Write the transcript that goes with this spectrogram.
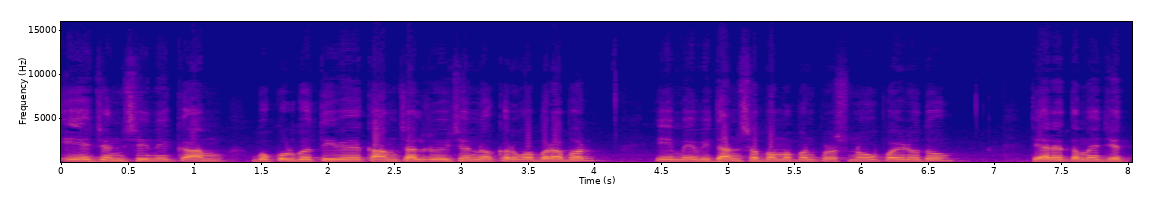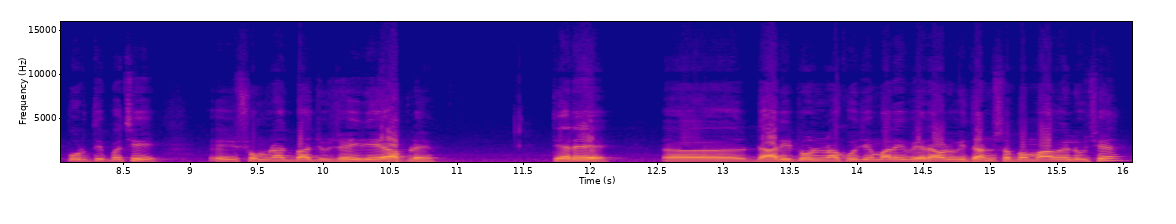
એ એજન્સીની કામ ગોકુળ ગતિએ કામ ચાલી રહ્યું છે ન કરવા બરાબર. એ મેં વિધાનસભામાં પણ પ્રશ્ન ઉપાડ્યો હતો. ત્યારે તમે જેતપુરથી પછી સોમનાથ બાજુ જઈ રહ્યા આપણે, ત્યારે દારી ટોલ નાખું જે મારી વેરાવળ વિધાનસભામાં આવેલું છે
